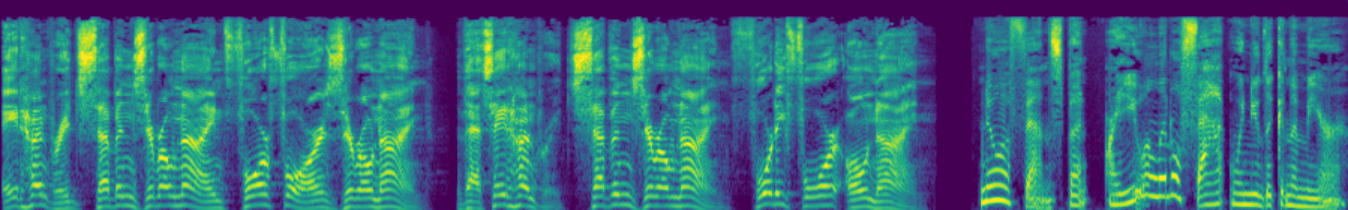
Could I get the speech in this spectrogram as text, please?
800 709 4409. That's 800 709 4409. No offense, but are you a little fat when you look in the mirror?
